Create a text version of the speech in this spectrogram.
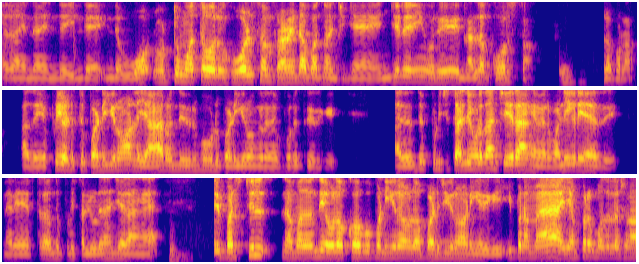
அதான் இந்த இந்த இந்த இந்த ஒ- ஒட்டுமொத்த ஒரு ஹோல்சம் ப்ராடக்டா பார்த்தோம் வச்சுக்கேன் இன்ஜினியரிங் ஒரு நல்ல கோர்ஸ் தான். சொல்ல போலாம் அதை எப்படி எடுத்து படிக்கிறோம் இல்லை யார் வந்து விருப்பப்பட்டு படிக்கிறோங்கிறத பொறுத்து இருக்கு. அது வந்து பிடிச்சி தள்ளி விட தான் செய்யறாங்க வேற வழி கிடையாது. நிறைய இடத்துல வந்து பிடிச்சி தள்ளி விட தான் செய்றாங்க. பட் ஸ்டில் நம்ம அதை வந்து எவ்வளவு கோப்பு பண்ணிக்கிறோம் எவ்வளவு படிச்சுக்கிறோம் அப்படிங்கிறது இப்போ நம்ம எம்பர் முதல்ல சொன்னா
